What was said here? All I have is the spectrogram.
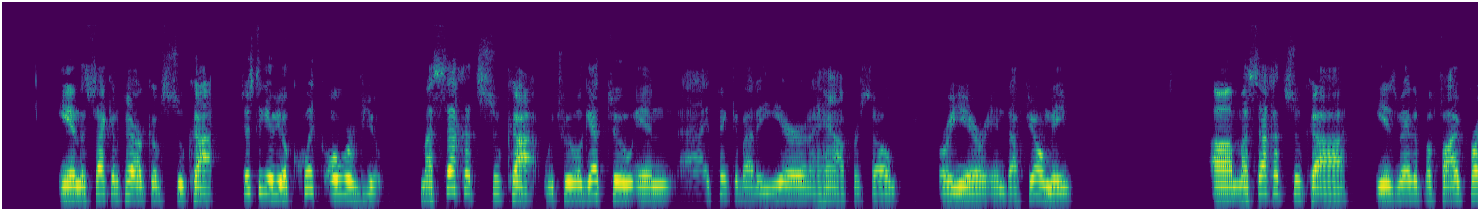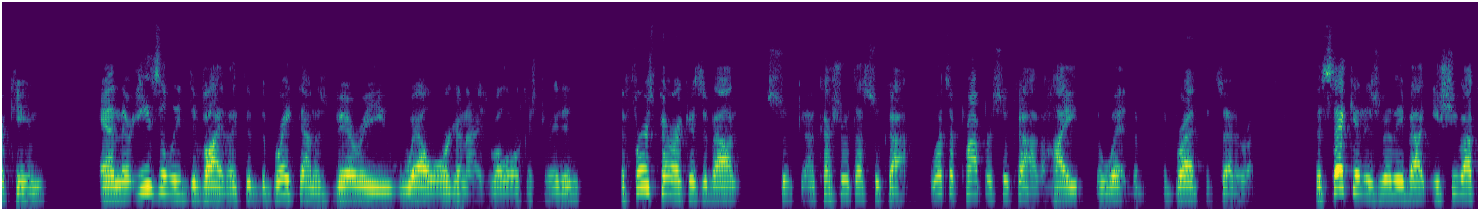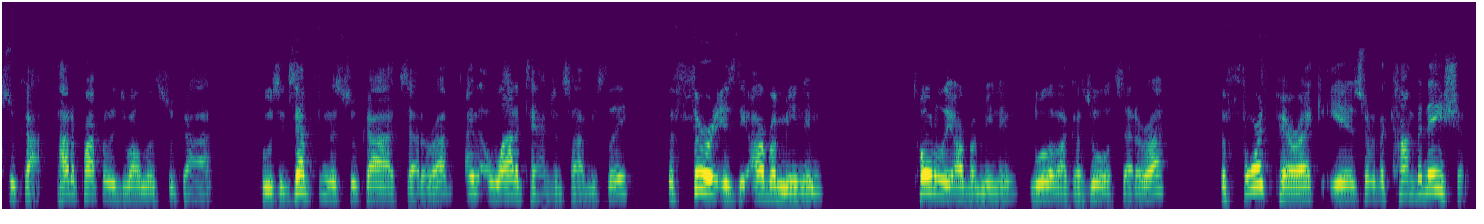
in the second parak of Sukkah. Just to give you a quick overview, Masechet Sukkah, which we will get to in, I think, about a year and a half or so, or a year in Daf Yomi. Uh, Masechet Sukkah is made up of five prakim, and they're easily divided. Like the, the breakdown is very well organized, well orchestrated. The first parak is about uh, Kashruta Sukkah. What's a proper Sukkah? The height, the width, the, the breadth, etc. The second is really about Yeshivat Sukkah, how to properly dwell in the Sukkah who's exempt from the sukkah, etc. And a lot of tangents, obviously. The third is the arba minim, totally arba minim, lulav agazul, etc. The fourth parak is sort of the combination,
